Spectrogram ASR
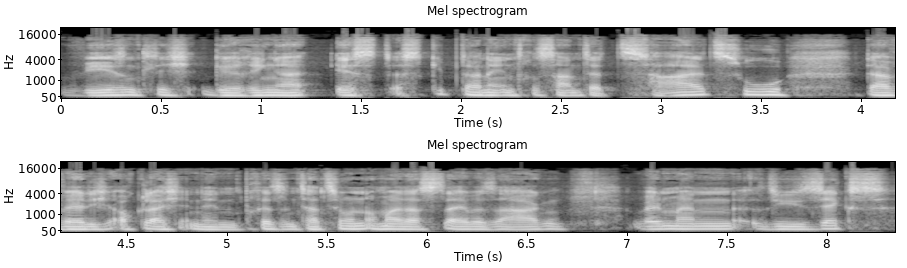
wesentlich geringer ist. Es gibt da eine interessante Zahl zu. Da werde ich auch gleich in den Präsentationen nochmal dasselbe sagen. Wenn man die sechs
